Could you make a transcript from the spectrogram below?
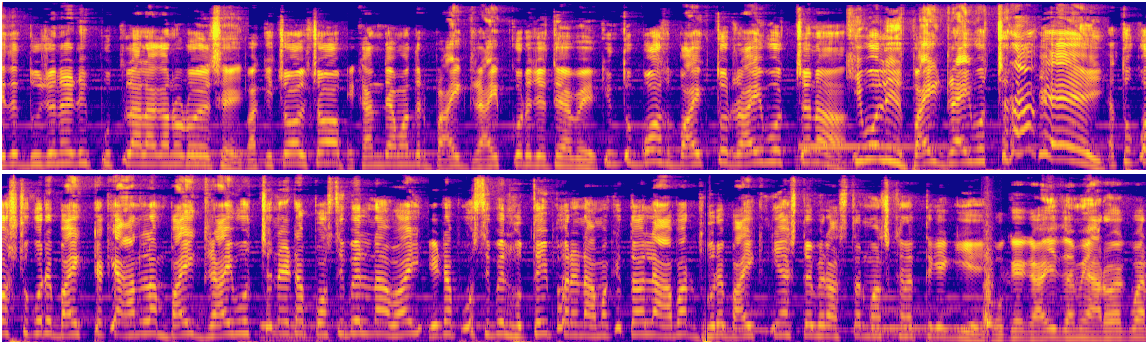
এদের দুজনেরই পুতলা লাগানো রয়েছে। বাকি চল চল। চপ এখান দিয়ে আমাদের বাইক ড্রাইভ করে যেতে হবে। কিন্তু বস বাইক তো ড্রাইভ হচ্ছে না। কি বলিস বাইক ড্রাইভ হচ্ছে না? এত কষ্ট করে বাইকটাকে আনলাম বাইক ড্রাইভ হচ্ছে না, এটা পসিবল না ভাই? এটা পসিবল হতেই পারে না। আমাকে তাহলে আবার ধরে বাইক নিয়ে আসতে হবে রাস্তার মাঝখানের থেকে গিয়ে। ওকে গাইজ আমি আরও একবার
